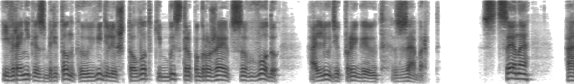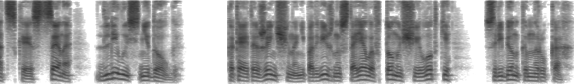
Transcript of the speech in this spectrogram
и Вероника с Бретонкой увидели, что лодки быстро погружаются в воду, а люди прыгают за борт. Сцена, адская сцена, длилась недолго. Какая-то женщина неподвижно стояла в тонущей лодке с ребенком на руках.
